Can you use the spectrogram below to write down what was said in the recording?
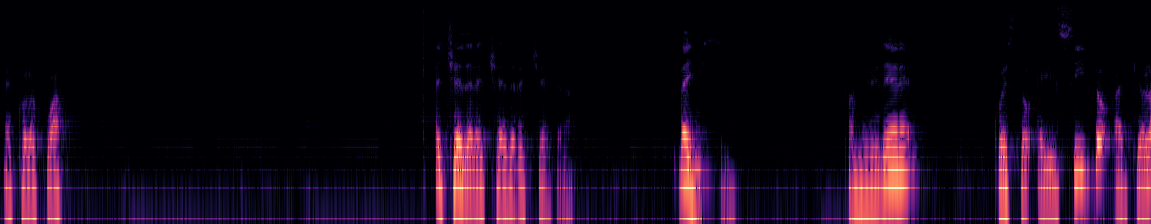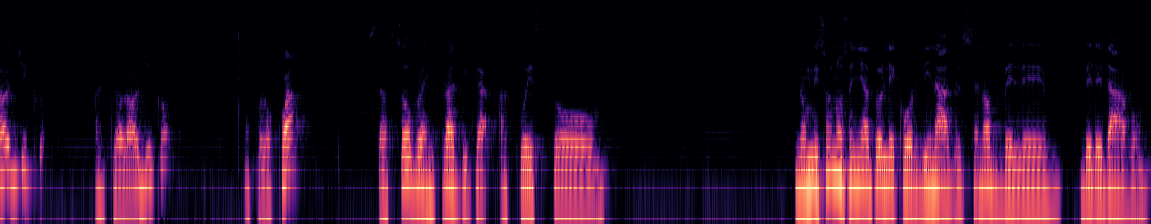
Eccola qua. Eccetera, eccetera, eccetera. Benissimo. Fammi vedere. Questo è il sito archeologico, archeologico. Eccolo qua. Sta sopra in pratica a questo... Non mi sono segnato le coordinate, se no ve le, ve le davo.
